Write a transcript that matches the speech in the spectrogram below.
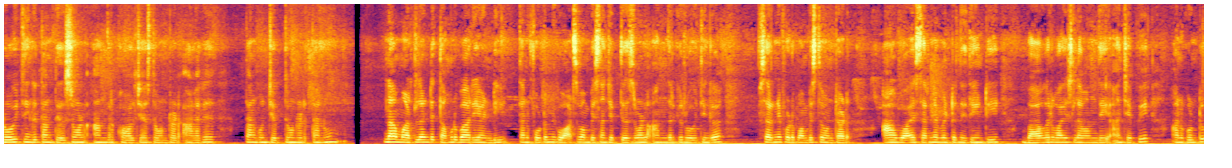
రోహిత్ ఇంకా తను తెలిసిన వాళ్ళు అందరు కాల్ చేస్తూ ఉంటాడు. అలాగే తన గురించి చెప్తూ ఉంటాడు. తను నా మరదలు అంటే తమ్ముడు భార్య అండి. తన ఫోటో మీకు వాట్సాప్ పంపిస్తాను చెప్పి తెలిసిన వాళ్ళు అందరికీ రోహిత్ ఇంకా సరైన ఫోటో పంపిస్తూ ఉంటాడు. ఆ వాయిస్ సరైన వింటుంది. ఇదేంటి? బావగారు వాయిస్లా ఉంది అని చెప్పి అనుకుంటూ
